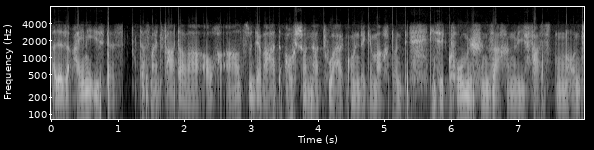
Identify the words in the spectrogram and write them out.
Also das eine ist, dass dass mein Vater war auch Arzt und der war, hat auch schon Naturheilkunde gemacht und diese komischen Sachen wie Fasten und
